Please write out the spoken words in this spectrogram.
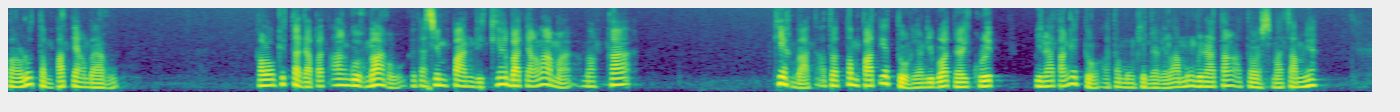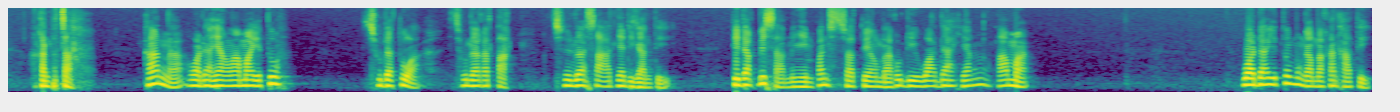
perlu tempat yang baru. Kalau kita dapat anggur baru, kita simpan di kirbat yang lama, maka kirbat atau tempat itu yang dibuat dari kulit binatang itu atau mungkin dari lambung binatang atau semacamnya akan pecah. Karena wadah yang lama itu sudah tua, sudah retak, sudah saatnya diganti. Tidak bisa menyimpan sesuatu yang baru di wadah yang lama. Wadah itu menggambarkan hati.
